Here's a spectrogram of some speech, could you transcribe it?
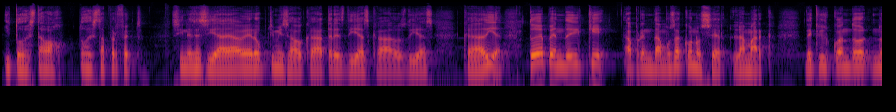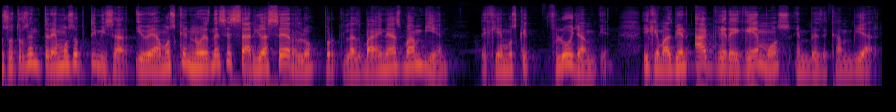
y todo está abajo, todo está perfecto. Sin necesidad de haber optimizado cada tres días, cada dos días, cada día. Todo depende de que aprendamos a conocer la marca. De que cuando nosotros entremos a optimizar y veamos que no es necesario hacerlo porque las vainas van bien, dejemos que fluyan bien y que más bien agreguemos en vez de cambiar.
